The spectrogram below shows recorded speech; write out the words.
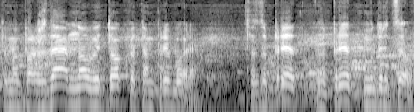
То мы порождаем новый ток в этом приборе. Это запрет, запрет мудрецов.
